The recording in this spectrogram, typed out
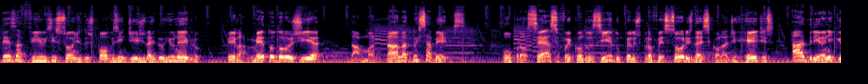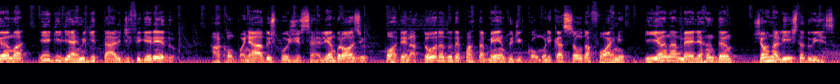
desafios e sonhos dos povos indígenas do Rio Negro, pela metodologia da Mandala dos Saberes. O processo foi conduzido pelos professores da Escola de Redes Adriane Gama e Guilherme Guitari de Figueiredo, acompanhados por Gisele Ambrosio, coordenadora do Departamento de Comunicação da Forne, e Ana Amélia Randam, jornalista do ISA.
